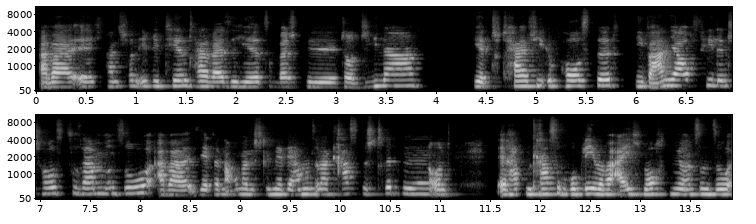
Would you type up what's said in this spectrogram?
Aber äh, ich fand es schon irritierend, teilweise hier zum Beispiel Georgina, die hat total viel gepostet. Die waren ja auch viel in Shows zusammen und so, aber sie hat dann auch immer geschrieben, ja, wir haben uns immer krass gestritten und äh, hatten krasse Probleme, aber eigentlich mochten wir uns und so.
